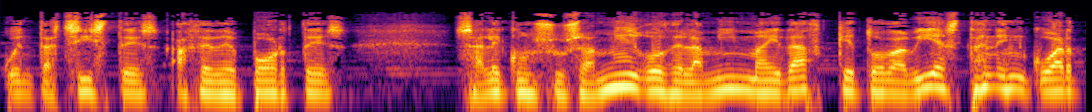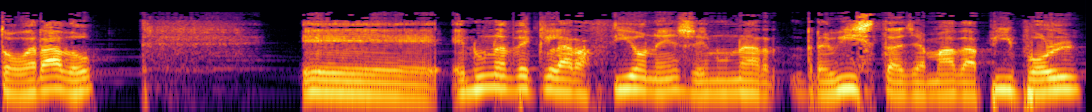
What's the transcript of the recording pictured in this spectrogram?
cuenta chistes, hace deportes, sale con sus amigos de la misma edad que todavía están en cuarto grado. Eh, en unas declaraciones, en una revista llamada People,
